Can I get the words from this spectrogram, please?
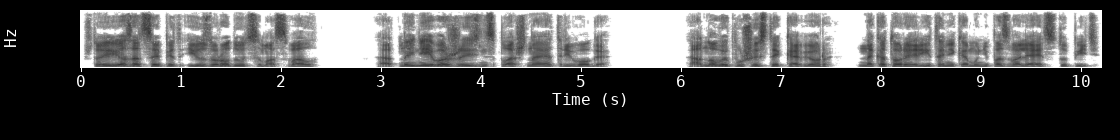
что ее зацепит и изуродуют самосвал. Отныне его жизнь сплошная тревога. А новый пушистый ковер, на который Рита никому не позволяет ступить.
